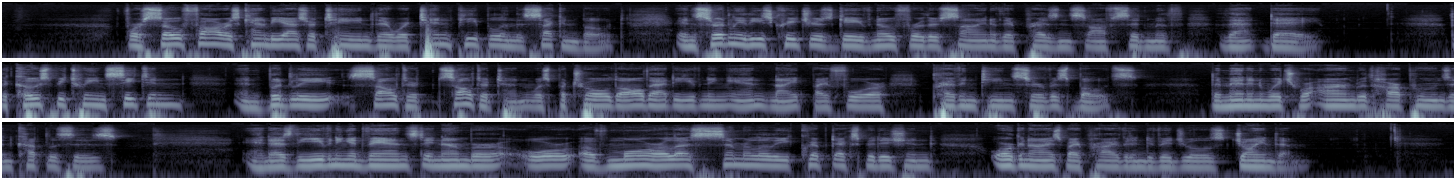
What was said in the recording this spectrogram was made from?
for so far as can be ascertained, there were ten people in the second boat, and certainly these creatures gave no further sign of their presence off Sidmouth that day. The coast between Seaton and Salter- Salterton was patrolled all that evening and night by four Preventive service boats, the men in which were armed with harpoons and cutlasses, and as the evening advanced, a number or of more or less similarly equipped expedition organized by private individuals, joined them.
